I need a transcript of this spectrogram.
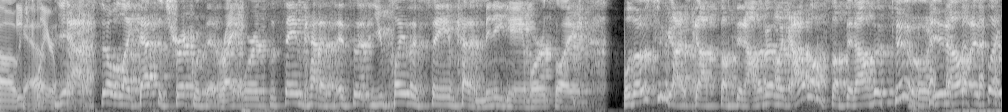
Oh, okay, Each player. okay. Yeah, so like that's a trick with it, right? Where it's the same kind of it's a, you play the same kind of mini game where it's like, well, those two guys got something out of it. Like I want something out of this too. You know, it's like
